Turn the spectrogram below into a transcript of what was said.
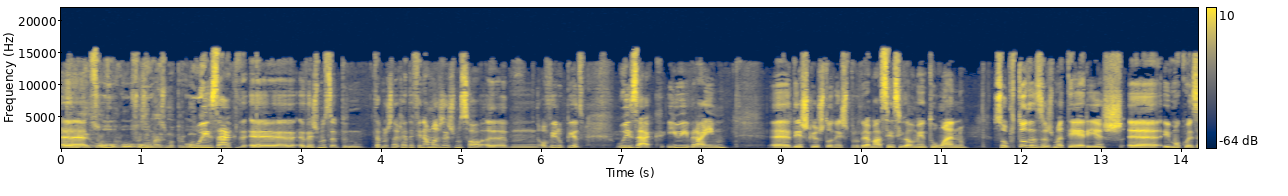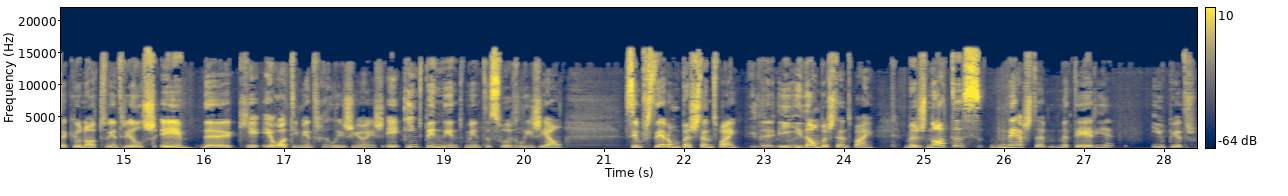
Queria Uh, só o, fazer o- mais uma pergunta. o Isaac, uh, estamos na reta final, mas deixe-me só uh, ouvir o Pedro. O Isaac e o Ibrahim, desde que eu estou neste programa há sensivelmente um ano, sobre todas as matérias, e uma coisa que eu noto entre eles é, que é, é ótimo entre religiões, é independentemente da sua religião, sempre se deram bastante bem E e, e dão bastante bem. Mas nota-se nesta matéria, e o Pedro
